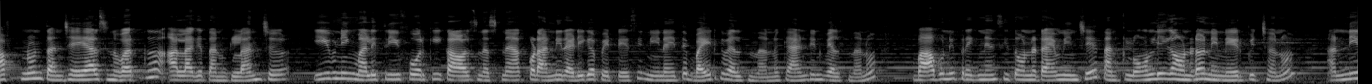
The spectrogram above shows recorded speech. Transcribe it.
ఆఫ్టర్నూన్ తను చేయాల్సిన వర్క్ అలాగే తనకు లంచ్ ఈవినింగ్ మళ్ళీ త్రీ ఫోర్కి కావాల్సిన స్నాక్ కూడా అన్నీ రెడీగా పెట్టేసి నేనైతే బయటకు వెళ్తున్నాను క్యాంటీన్కి వెళ్తున్నాను. బాబుని ప్రెగ్నెన్సీతో ఉన్న టైం నుంచే తనకు లోన్లీగా ఉండడం నేను నేర్పించాను. అన్ని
